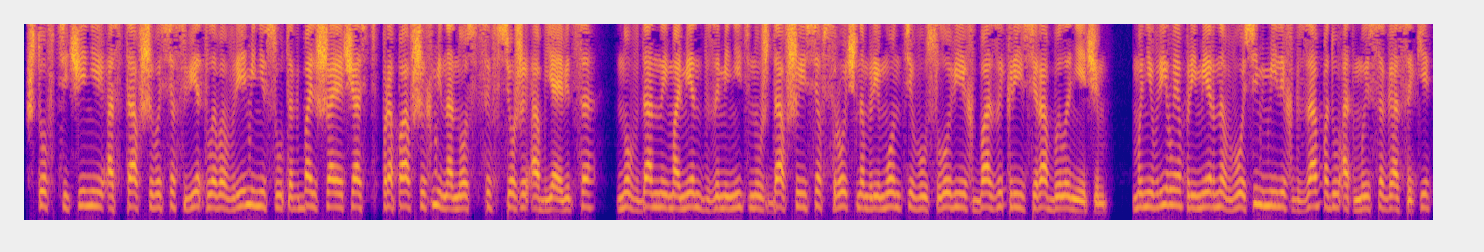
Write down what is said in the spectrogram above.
что в течение оставшегося светлого времени суток большая часть пропавших миноносцев все же объявится, но в данный момент заменить нуждавшиеся в срочном ремонте в условиях базы крейсера было нечем. Маневрируя примерно в 8 милях к западу от мыса Гасаки,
